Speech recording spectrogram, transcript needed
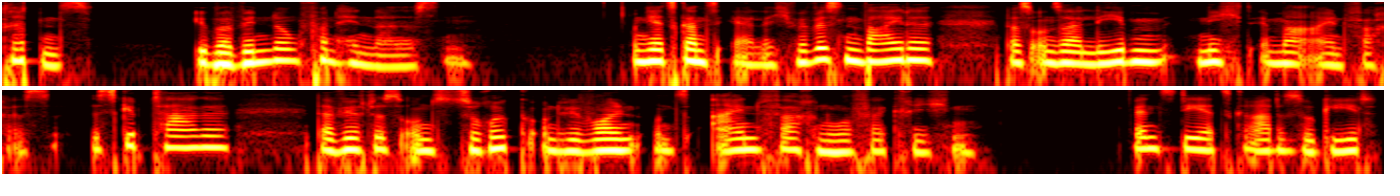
Drittens. Überwindung von Hindernissen. Und jetzt ganz ehrlich, wir wissen beide, dass unser Leben nicht immer einfach ist. Es gibt Tage, da wirft es uns zurück und wir wollen uns einfach nur verkriechen. Wenn es dir jetzt gerade so geht,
